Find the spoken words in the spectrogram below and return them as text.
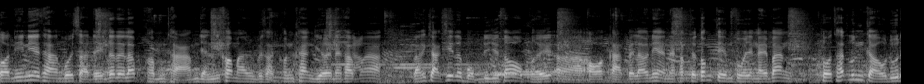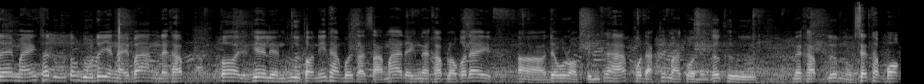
ตอนนี้เนี่ยทางบริษัทเองก็ได้รับคำถามอย่างนี้เข้ามาเป็นบริษัทค่อนข้างเยอะนะครับว่าหลังจากที่ระบบดิจิทัลเผยอ่าออกอากาศไปแล้วเนี่ยนะครับจะต้องเตรียมตัวยังไงบ้างโทรทัศน์รุ่นเก่าดูได้ไหมถ้าดูต้องดูได้ยังไงบ้างนะครับก็อย่างที่เรียนคือตอนนี้ทางบริษัทสามารถเองนะครับเราก็ได้เดเวลลอปสินค้าโปรดักต์ขึ้นมาตัวหนึ่งก็คือ นะครับเรื่องของเซ็ตท็อปบ็อก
